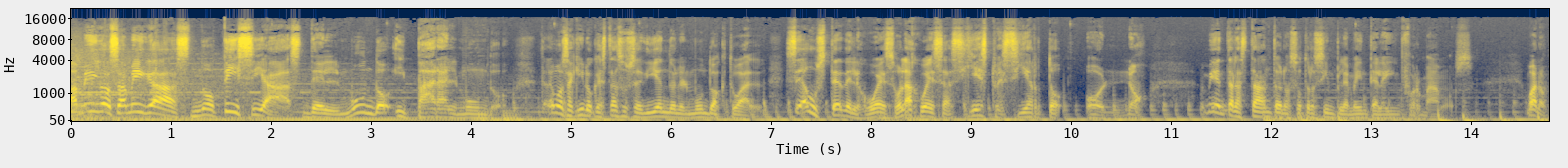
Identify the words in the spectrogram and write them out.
Amigos, amigas, noticias del mundo y para el mundo. Tenemos aquí lo que está sucediendo en el mundo actual. Sea usted el juez o la jueza si esto es cierto o no. Mientras tanto, nosotros simplemente le informamos. Bueno,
